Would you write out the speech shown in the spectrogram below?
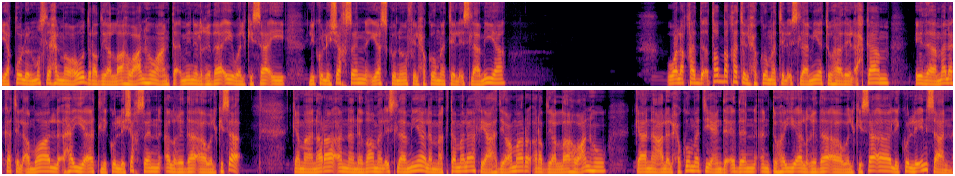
يقول المصلح الموعود رضي الله عنه عن تأمين الغذاء والكساء لكل شخص يسكن في الحكومة الإسلامية. ولقد طبقت الحكومة الإسلامية هذه الأحكام إذا ملكت الأموال هيأت لكل شخص الغذاء والكساء. كما نرى أن النظام الإسلامي لما اكتمل في عهد عمر رضي الله عنه كان على الحكومة عندئذ أن تهيئ الغذاء والكساء لكل إنسان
